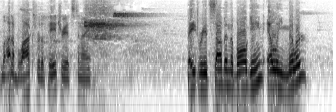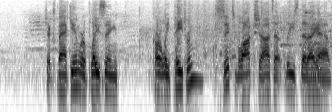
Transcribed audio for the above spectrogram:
A lot of blocks for the Patriots tonight. Patriots sub in the ball game. Ellie Miller checks back in, replacing Carly Patron. Six block shots at least that I have,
